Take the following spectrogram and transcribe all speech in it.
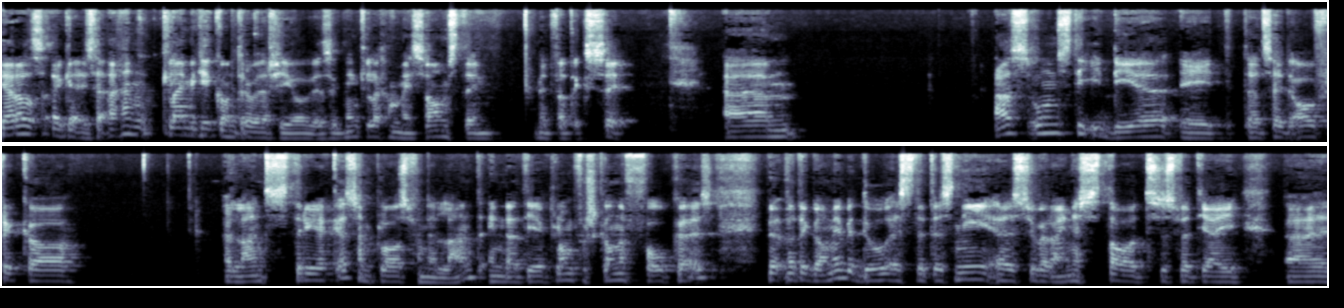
Kerels, okay, so ek gaan klein bietjie kontroversieel wees. Ek dink hulle gaan my saamstem met wat ek sê. Ehm um, as ons die idee het dat Suid-Afrika 'n landstreek is in plaas van 'n land en dat jy 'n klomp verskillende volke is. Wat ek daarmee bedoel is dit is nie 'n soewereine staat soos wat jy uh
